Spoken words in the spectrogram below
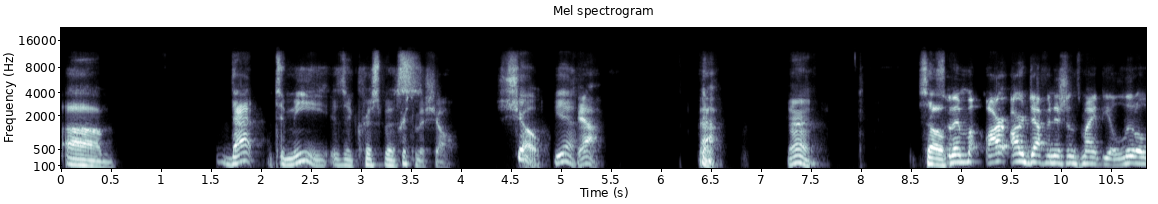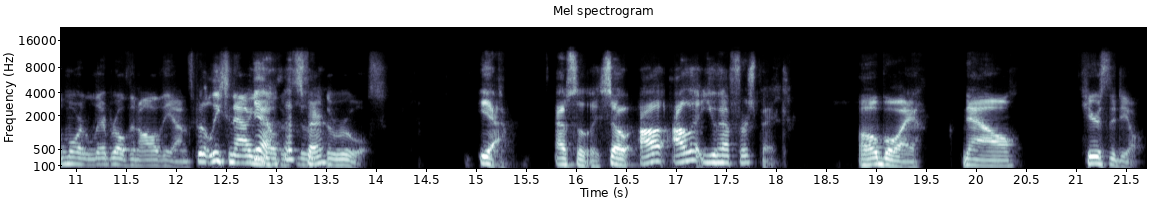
Um that to me is a Christmas, Christmas show. show. Yeah. Yeah. Yeah. All right. So, So then our, our definitions might be a little more liberal than all the others, but at least now you Yeah, know the, that's the- fair. the rules. yeah, absolutely. So I'll I'll let you have first pick. Oh boy. Now, here's the deal.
